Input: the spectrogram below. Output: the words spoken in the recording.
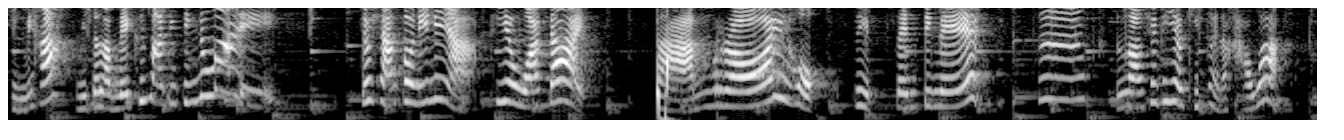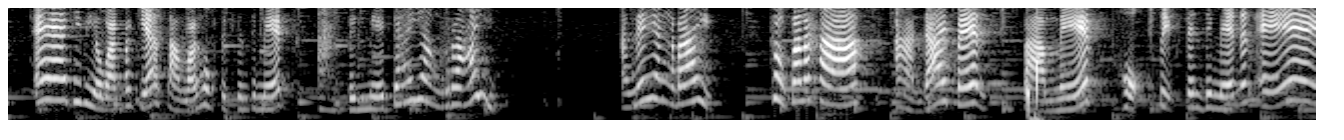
เห็นไหมคะ มีตลับเมตรขึ้นมาจริง ๆ ด้วย เจ้าช้างตัวนี้เนี่ย พี่เอวัดได้ 360เซนติเมตรอืมน้องๆช่วยพี่เอลคิดหน่อยนะคะว่าเอ๊ะที่พี่เอวัดเมื่อกี้360เซนติเมตรอ่านเป็นเมตรได้อย่างไร อ่านได้อย่างไร ถูกต้องนะคะ อ่านได้เป็น 3 เมตร 60เซนติเมตรนั่นเอง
